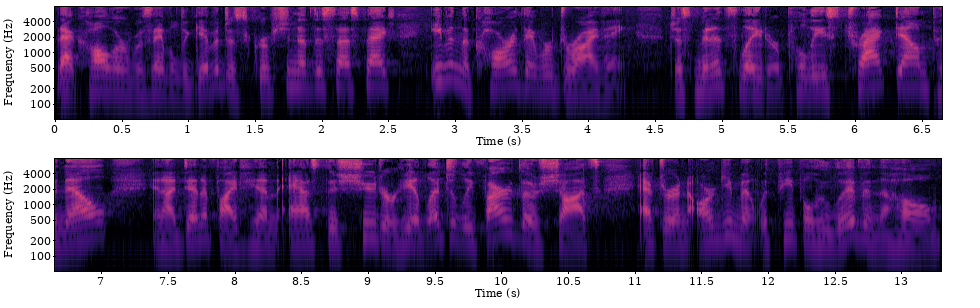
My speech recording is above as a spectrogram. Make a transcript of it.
That caller was able to give a description of the suspect, even the car they were driving. Just minutes later, police tracked down Pannell and identified him as the shooter. He allegedly fired those shots after an argument with people who live in the home.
